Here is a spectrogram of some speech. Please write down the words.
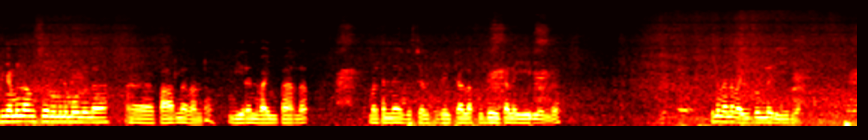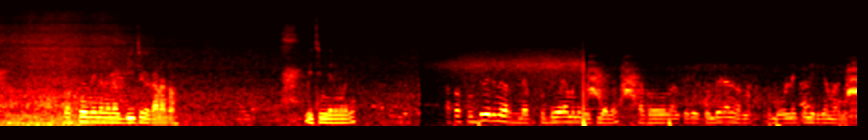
ഇത് നമ്മൾ താമസിച്ച റൂമിന്റെ മുകളിലുള്ള പാർലറാണ് കേട്ടോ ബിയർ ആൻഡ് വൈൻ പാർലർ ഇവിടെ തന്നെ ഗസ്റ്റുകൾക്ക് കഴിക്കാനുള്ള ഫുഡ് കഴിക്കാനുള്ള ഏരിയ ഉണ്ട്. പിന്നെ നല്ല വൈബുള്ള ഒരു ഏരിയ പുറത്ത് നിന്ന് നല്ല ബീച്ചൊക്കെ കാണാം കേട്ടോ ബീച്ചും കാര്യങ്ങളൊക്കെ. അപ്പോൾ ഫുഡ് വരുന്ന പറഞ്ഞിട്ടുണ്ട്. അപ്പോൾ ഫുഡ് വരാൻ വേണ്ടി വെയിറ്റ് ചെയ്യാണ് അപ്പോൾ ആൾക്കാർ കൊണ്ടുവരാമെന്ന് പറഞ്ഞു. അപ്പോൾ മുകളിലേക്ക് വന്നിരിക്കാൻ പറഞ്ഞത്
